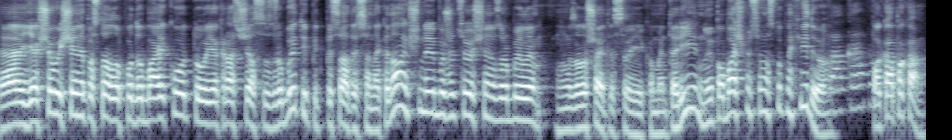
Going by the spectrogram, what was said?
е, якщо ви ще не поставили вподобайку, то якраз час це зробити, підписатися на канал, якщо не боже цього ще не зробили. Залишайте свої коментарі. Ну і побачимося в наступних відео. Пока-пока.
